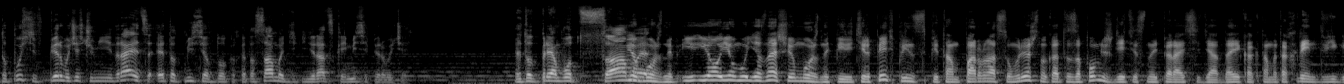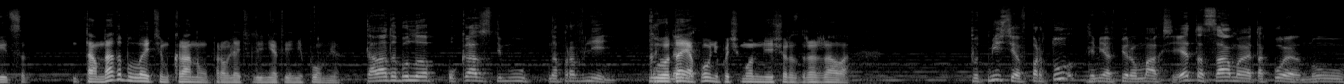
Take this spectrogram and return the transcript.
допустим, в первой части, что мне не нравится, это миссия в доках, это самая дегенератская миссия первой части. Это вот прям вот самое... Ее можно, ее, ее, я знаешь, ее можно перетерпеть, в принципе, там пару раз умрешь, но когда ты запомнишь, где эти снайпера сидят, да, и как там эта хрень двигается. Там надо было этим краном управлять или нет, я не помню. Там надо было указывать ему направление. Ну да, я помню, почему он мне еще раздражало. Тут миссия в порту для меня в первом Максе, это самое такое, ну,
